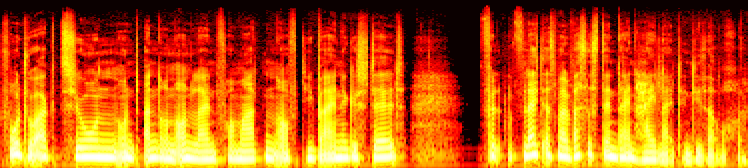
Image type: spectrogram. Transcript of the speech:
Fotoaktionen und anderen Online-Formaten auf die Beine gestellt. Vielleicht erstmal, was ist denn dein Highlight in dieser Woche?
